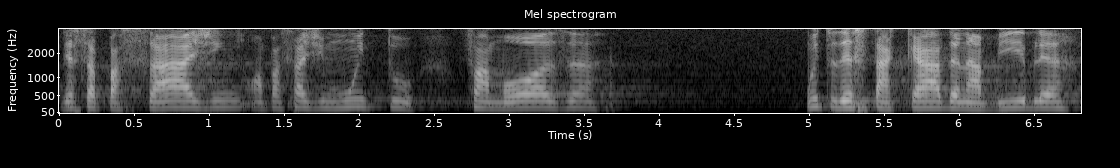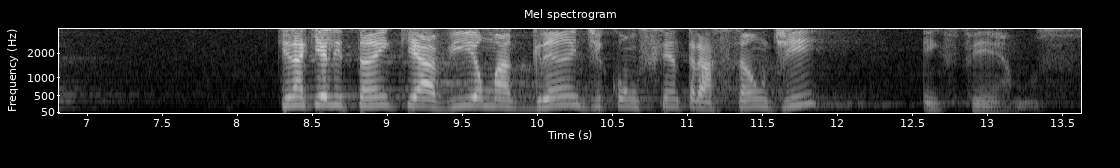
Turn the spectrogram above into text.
dessa passagem, uma passagem muito famosa, muito destacada na Bíblia, que naquele tanque havia uma grande concentração de enfermos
